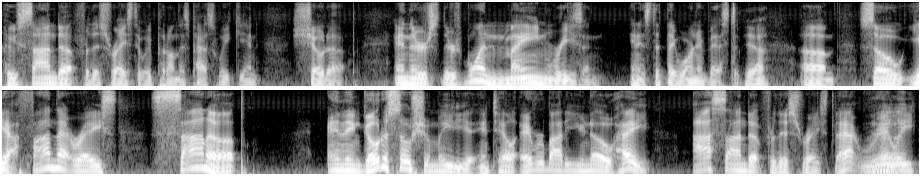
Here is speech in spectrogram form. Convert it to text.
who signed up for this race that we put on this past weekend showed up. And there's there's one main reason, and it's that they weren't invested. Yeah. Um, so yeah, find that race, sign up, and then go to social media and tell everybody you know, hey, I signed up for this race. That really,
